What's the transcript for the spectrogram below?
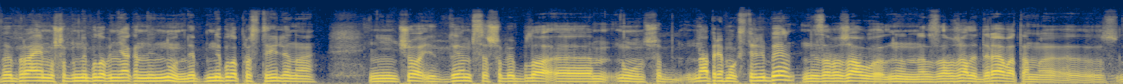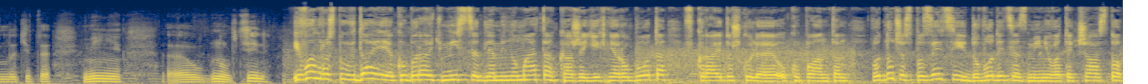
вибираємо, щоб не було ніяка, ну, не, не була простріляна, нічого. І дивимося, щоб була, е, ну, щоб напрямок стрільби не заважав, ну, не заважали дерева, там е, летіти міні е, ну, в ціль. Іван розповідає, як обирають місце для міномета. каже, їхня робота вкрай дошкуляє окупантам. Водночас позиції доводиться змінювати часто,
